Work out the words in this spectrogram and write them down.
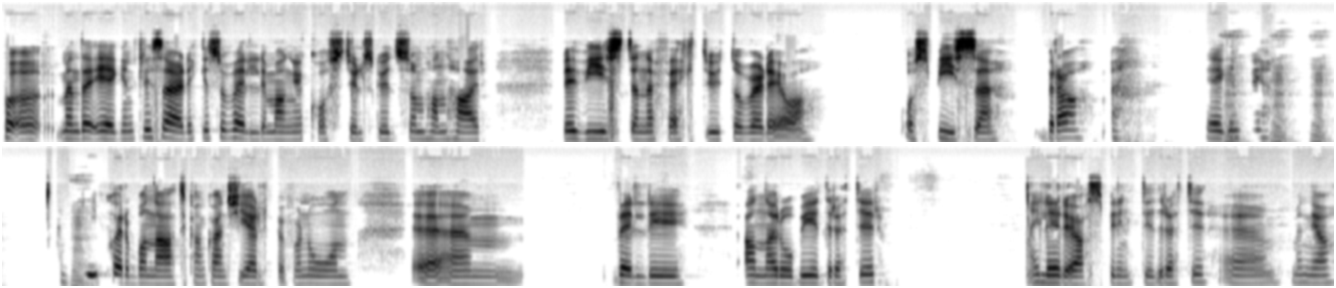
på, Men det, egentlig så er det ikke så veldig mange kosttilskudd som han har bevist en effekt utover det å, å spise bra, egentlig. Mm, mm, mm. Mm. Bikarbonat kan kanskje hjelpe for noen. ehm, veldig anarobe idretter. Eller ja, sprintidretter. ehm, men ja.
